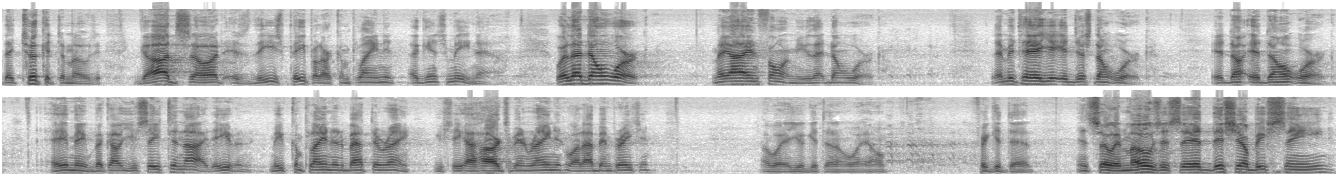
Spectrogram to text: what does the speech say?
they took it to Moses. God saw it as these people are complaining against me now. Well, that don't work. May I inform you that don't work. Let me tell you, it just don't work. It don't, it don't work. Amen. Because you see tonight, even me complaining about the rain, you see how hard it's been raining while I've been preaching? Oh, well, you'll get that on the way home. Forget that. And so, and Moses said, This shall be seen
